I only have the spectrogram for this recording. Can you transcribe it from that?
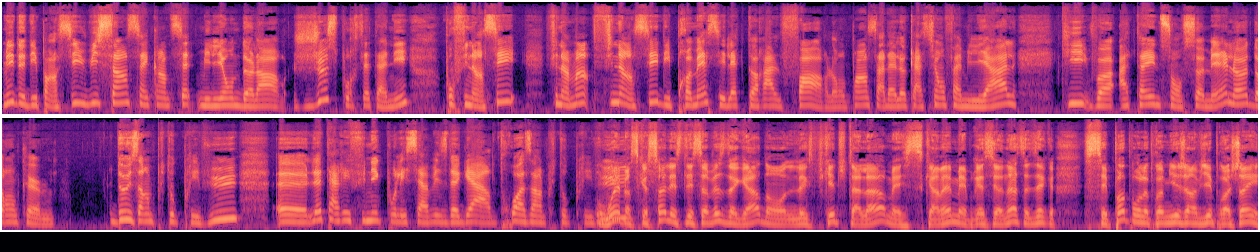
mais de dépenser 857 millions de dollars juste pour cette année pour financer, finalement, financer des promesses électorales fortes. On pense à l'allocation familiale qui va atteindre son sommet, donc... euh, deux ans plus tôt que prévu. Euh, le tarif unique pour les services de garde, trois ans plus tôt que prévu. Oui, parce que ça, les, services de garde, on l'a expliqué tout à l'heure, mais c'est quand même impressionnant. C'est-à-dire que c'est pas pour le 1er janvier prochain,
